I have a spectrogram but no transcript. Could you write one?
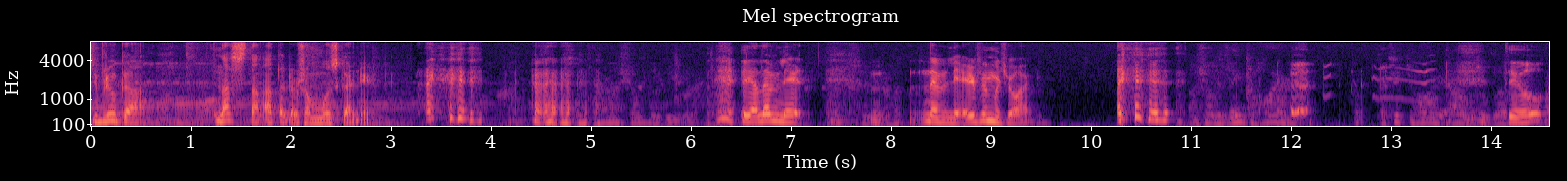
vi brukar nästan att det är som musiker Ja, nämligen nämligen är det 25 år. Jo.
